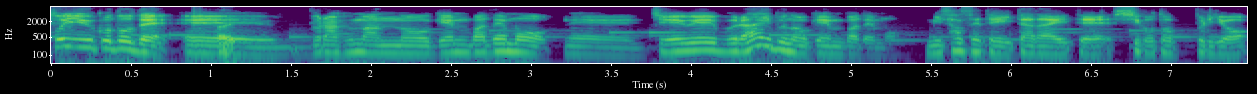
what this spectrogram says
ということで、えーブラフマンの現場でも、えー J-Wave ライブの現場でも見させていただいて、仕事っぷりを。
